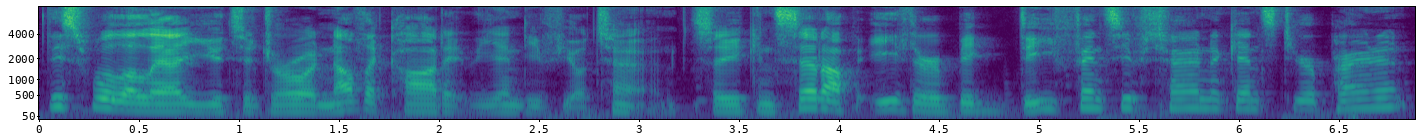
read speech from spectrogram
This will allow you to draw another card at the end of your turn, so you can set up either a big defensive turn against your opponent,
